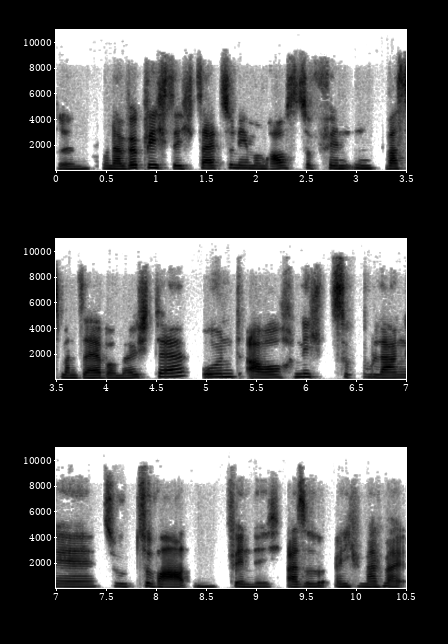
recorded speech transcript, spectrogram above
drin. Und dann wirklich sich Zeit zu nehmen, um rauszufinden, was man selber möchte und auch nicht zu lange zu, zu warten, finde ich. Also wenn ich manchmal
